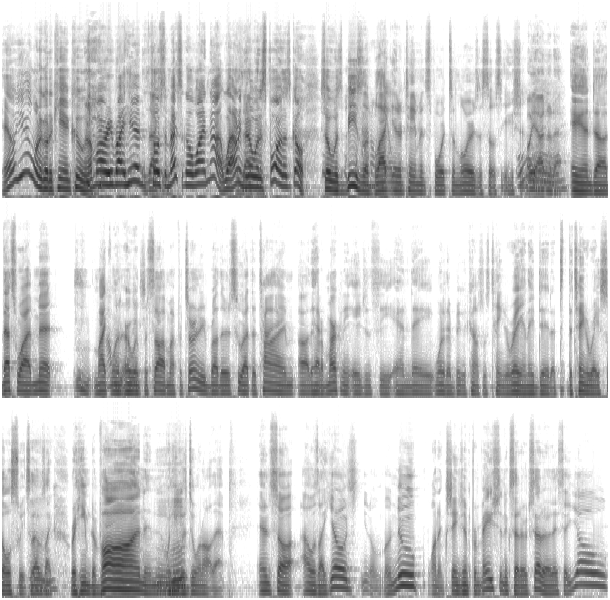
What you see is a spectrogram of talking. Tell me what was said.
Hell yeah, I want to go to Cancun. I'm already right here, close to Exactly. Mexico. Why not? Well, I don't even know what it's for. Let's go. So it was I Black get what- Entertainment Sports and Lawyers Association Oh yeah, I know that. and uh, that's where I met Michael and Erwin Prasad, my fraternity brothers, who at the time uh, they had a marketing agency, and they one of their big accounts was Tanqueray, and they did a, the Tanqueray Soul Suite. So that was like Raheem DeVaughn, and when he was doing all that. And so I was like, "Yo, you know, noob, want to exchange information, et cetera, et cetera." They said, "Yo,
